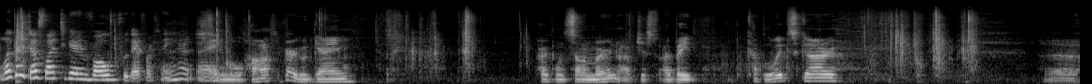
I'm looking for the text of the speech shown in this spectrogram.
Lego does like to get involved with everything, don't they? Same old heart. Very good game. Pokemon Sun and Moon. I've just I beat a couple of weeks ago. Uh,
